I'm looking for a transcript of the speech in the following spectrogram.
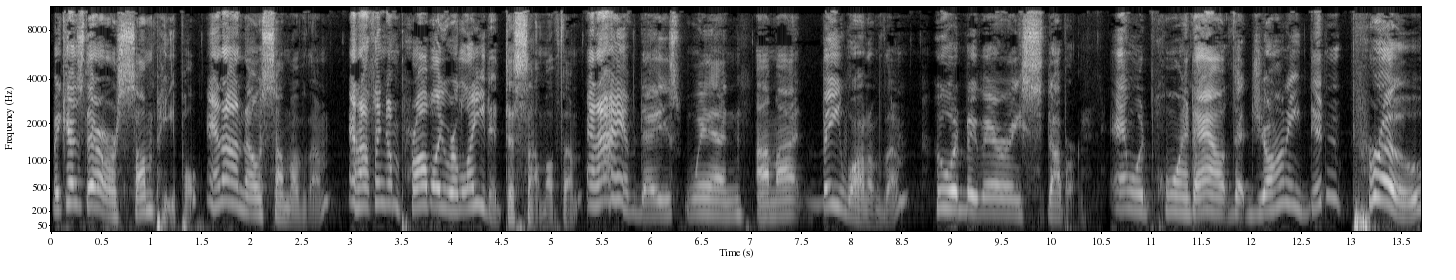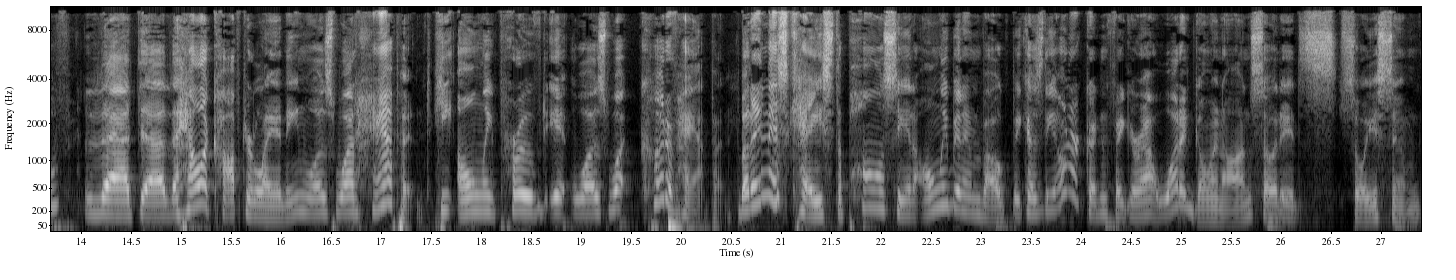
Because there are some people, and I know some of them, and I think I'm probably related to some of them, and I have days when I might be one of them, who would be very stubborn and would point out that Johnny didn't prove that uh, the helicopter landing was what happened. He only proved it was what could have happened. But in this case, the policy had only been invoked because the owner couldn't figure out what had going on, so it's so he assumed,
